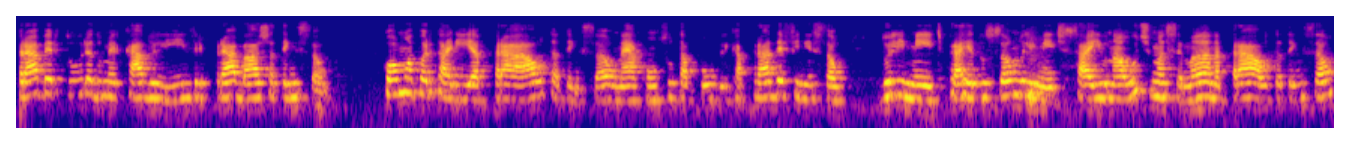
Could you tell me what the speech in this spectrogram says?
para abertura do mercado livre para baixa tensão. Como a portaria para alta tensão, né, a consulta pública para definição do limite, para redução do limite, saiu na última semana para alta tensão,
